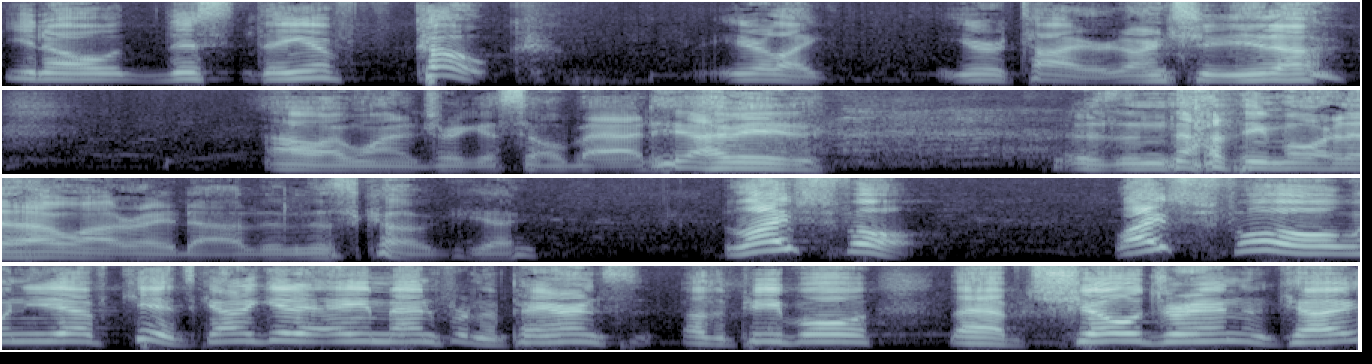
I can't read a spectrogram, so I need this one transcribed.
you know, this thing of Coke. You're like, you're tired, aren't you? You know? Oh, I want to drink it so bad. I mean, there's nothing more that I want right now than this Coke, okay? Life's full. Life's full when you have kids. I get an amen from the parents of the people that have children, okay?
